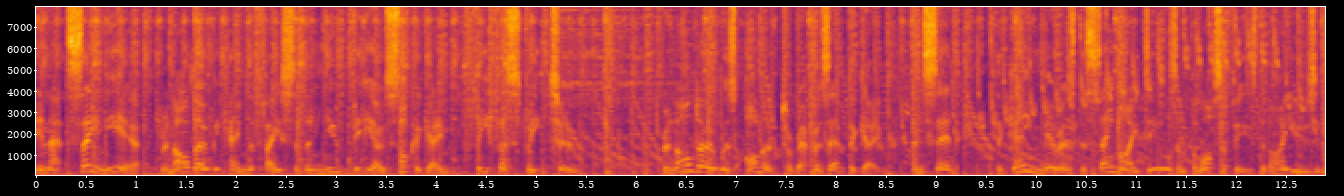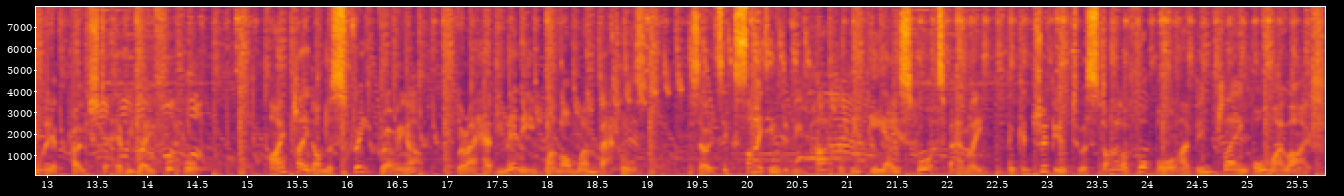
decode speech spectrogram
In that same year, Ronaldo became the face of the new video soccer game FIFA Street 2. Ronaldo was honoured to represent the game and said, The game mirrors the same ideals and philosophies that I use in my approach to everyday football. I played on the street growing up, where I had many one on one battles. So it's exciting to be part of the EA Sports family and contribute to a style of football I've been playing all my life.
